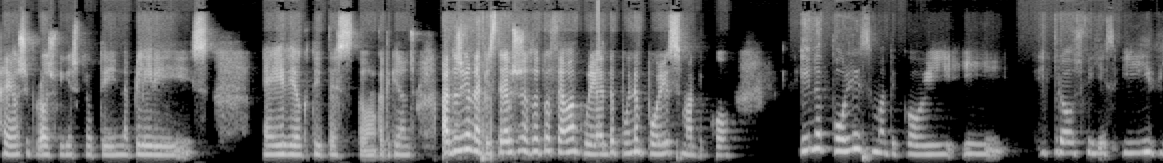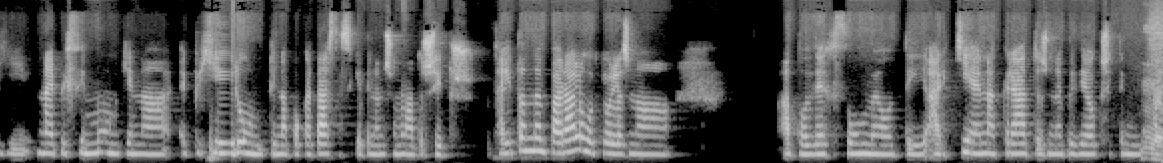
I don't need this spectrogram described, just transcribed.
χρέος οι πρόσφυγες και ότι είναι πλήρεις ε, ιδιοκτήτες των κατοικιών τους. Πάντως, για να επιστρέψω σε αυτό το θέμα που λέτε, που είναι πολύ σημαντικό. Είναι πολύ σημαντικό οι, οι, οι πρόσφυγες οι ίδιοι να επιθυμούν και να επιχειρούν την αποκατάσταση και την ενσωμάτωσή τους. Θα ήταν παράλογο κιόλας να αποδεχθούμε ότι αρκεί ένα κράτος να επιδιώξει την ναι,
